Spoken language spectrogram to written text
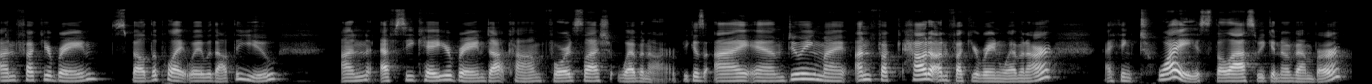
unfuck spelled the polite way without the U, unfckyourbrain.com forward slash webinar because I am doing my unfuck how to unfuck your brain webinar, I think twice the last week in November.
